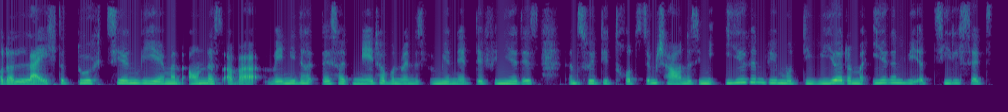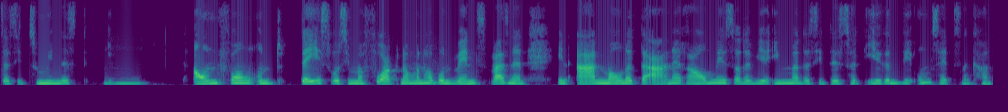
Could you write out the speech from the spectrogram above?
oder leichter durchziehen wie jemand anders. Aber wenn ich das halt nicht habe und wenn das bei mir nicht definiert ist, dann sollte ich trotzdem schauen, dass ich mich irgendwie motiviere oder mir irgendwie ein Ziel setze, dass ich zumindest Mhm. Anfange und das, was ich mir vorgenommen habe und wenn es, weiß nicht, in einem Monat der eine Raum ist oder wie immer, dass ich das halt irgendwie umsetzen kann.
